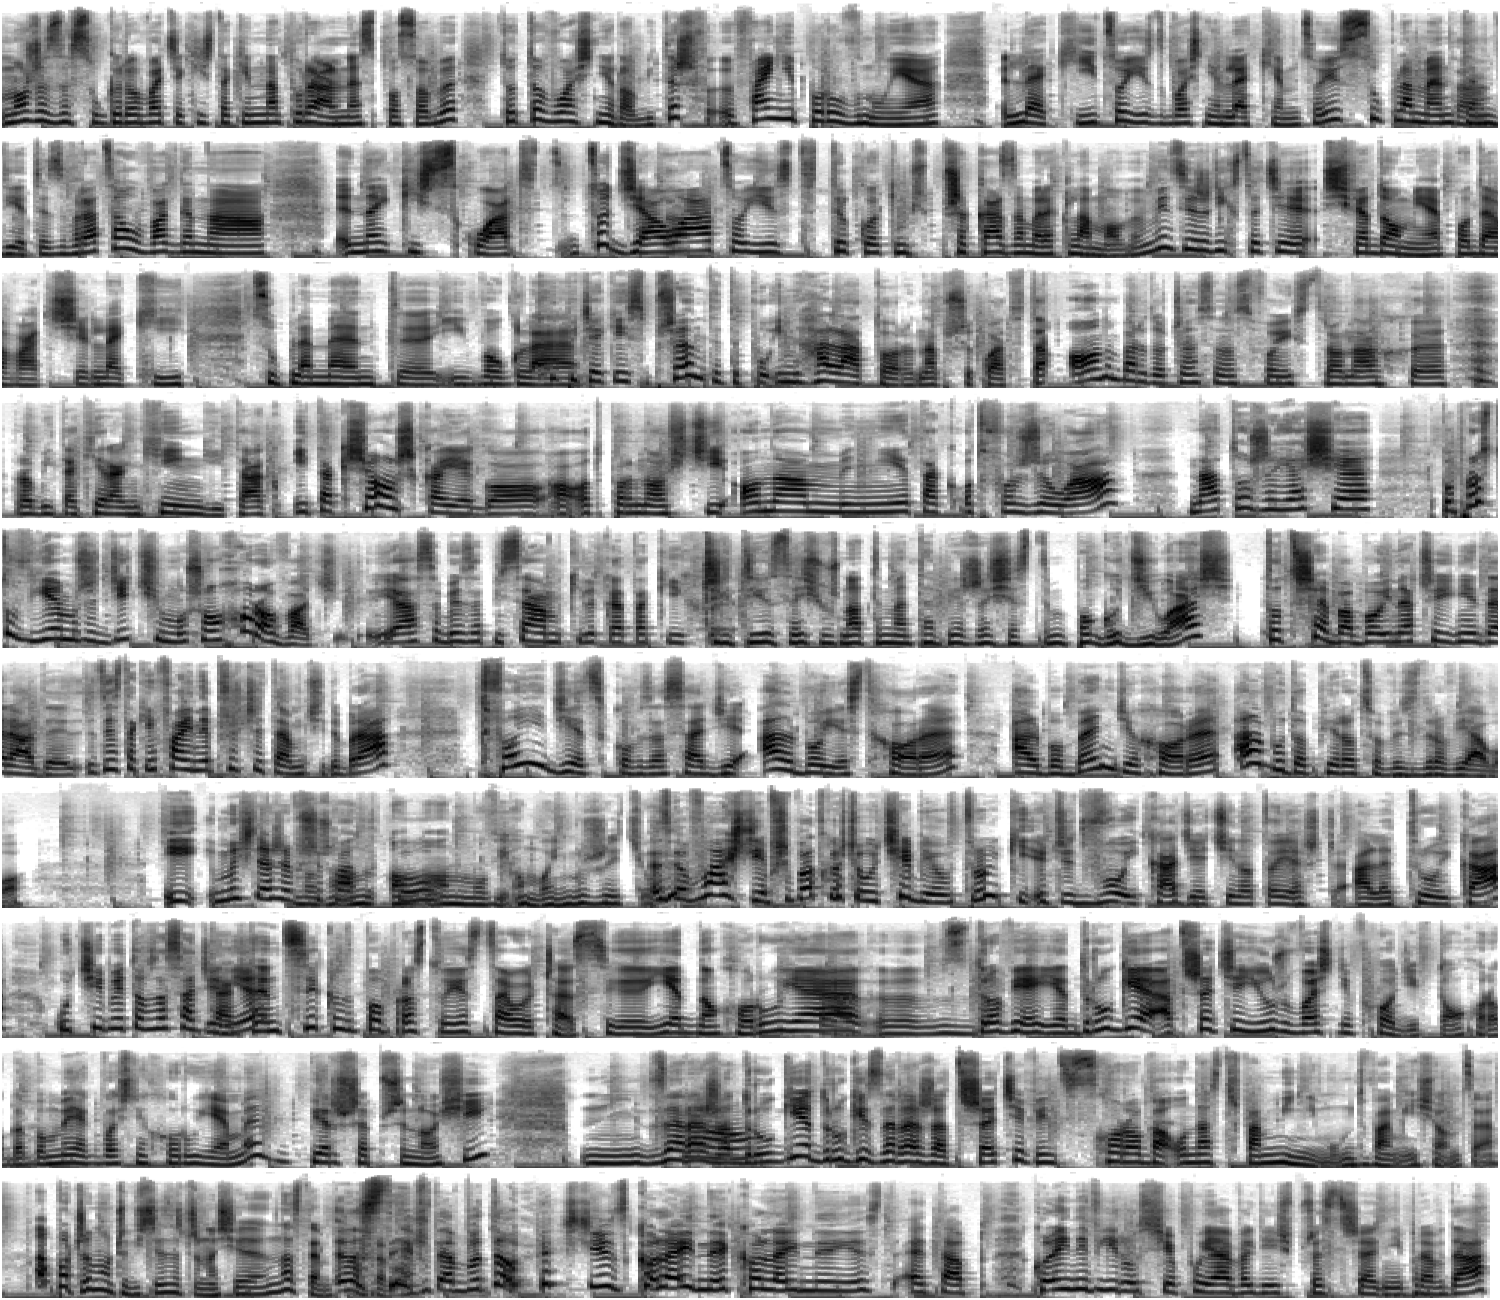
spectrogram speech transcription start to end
może zasugerować jakieś takie naturalne sposoby, to to właśnie robi. Też fajnie porównuje leki, co jest właśnie lekiem, co jest suplementem Tak. diety, zwraca uwagę na, na jakiś skład, co działa, Tak. co jest tylko jakimś przekazem reklamowym. Więc jeżeli chcecie świadomie podawać leki, suplementy i w ogóle... kupić jakieś sprzęty typu inhalator na przykład. Tak? On bardzo często na swoich stronach e, robi takie rankingi, tak? I ta książka jego o odporności, ona mnie tak otworzyła na to, że ja się po prostu wiem, że dzieci muszą chorować. Ja sobie zapisałam kilka takich. Czyli ty jesteś już na tym etapie, że się z tym pogodziłaś? To trzeba, bo inaczej nie da rady. To jest takie fajne, przeczytam ci, dobra? Twoje dziecko w zasadzie albo jest chore, albo będzie chore, albo dopiero co wyzdrowiało. I myślę, że w Może on, przypadku... on, on mówi o moim życiu. No właśnie, w przypadku jeszcze u ciebie, u trójki, czy dwójka dzieci, no to jeszcze, ale trójka, u ciebie to w zasadzie Tak, nie. ten cykl po prostu jest cały czas. Jedno choruje, Tak. y, zdrowieje drugie, a trzecie już właśnie wchodzi w tą chorobę, bo my jak właśnie chorujemy, pierwsze przynosi, mm, zaraża No. drugie, drugie zaraża trzecie, więc choroba u nas trwa minimum dwa miesiące. A po czym oczywiście zaczyna się następna choroba. Następna, bo to jest kolejny, kolejny jest etap, kolejny wirus się pojawia gdzieś w przestrzeni, prawda?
